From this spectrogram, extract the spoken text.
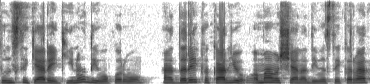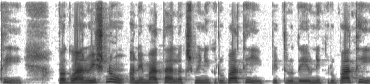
તુલસી ક્યારેય ઘીનો દીવો કરવો. આ દરેક કાર્યો અમાવસ્યાના દિવસે કરવાથી ભગવાન વિષ્ણુ અને માતા લક્ષ્મીની કૃપાથી, પિતૃદેવની કૃપાથી,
